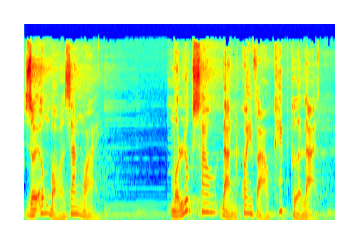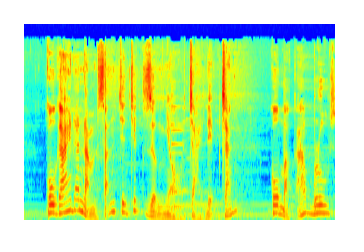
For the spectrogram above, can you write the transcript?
Rồi ông bỏ ra ngoài. Một lúc sau đàn quay vào khép cửa lại. Cô gái đã nằm sẵn trên chiếc giường nhỏ trải đệm trắng. Cô mặc áo blues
